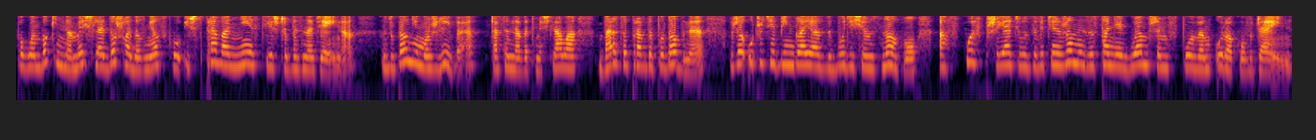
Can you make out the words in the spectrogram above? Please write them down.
Po głębokim namyśle doszła do wniosku, iż sprawa nie jest jeszcze beznadziejna. Zupełnie możliwe, czasem nawet myślała, bardzo prawdopodobne, że uczucie Bingleya zbudzi się znowu, a wpływ przyjaciół zwyciężony zostanie głębszym wpływem uroków Jane.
